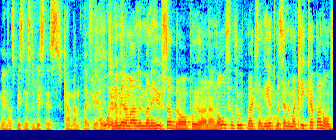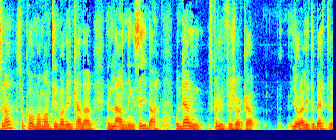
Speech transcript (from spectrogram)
Medan business to business kan vänta i flera år. Så du menar man, man är hyfsat bra på att göra en annons för att få uppmärksamhet men sen när man klickar på annonserna så kommer man till vad vi kallar en landningssida. Och den ska vi försöka göra lite bättre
